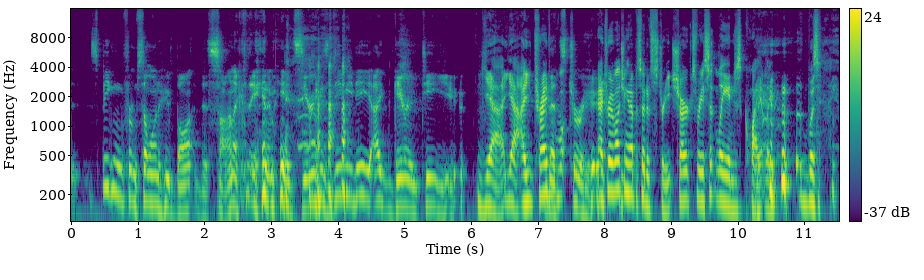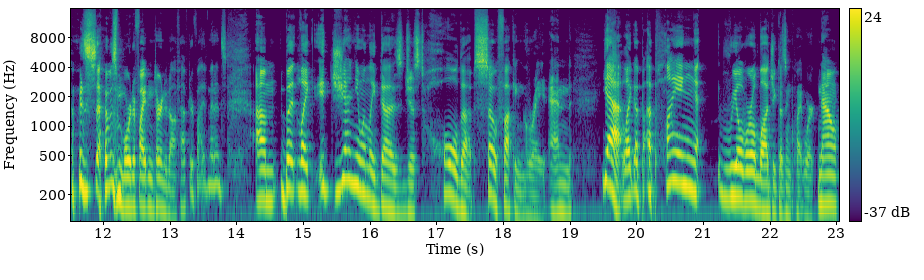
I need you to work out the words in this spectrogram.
uh, speaking from someone who bought the Sonic the Animated Series DVD, I guarantee you Yeah, yeah. I tried. that's true. I tried watching an episode of Street Sharks recently and just quietly was I was I was mortified and turned it off after five minutes. Um, but like it genuinely does just hold up so fucking great. And yeah, like ap- applying real world logic doesn't quite work. Now,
